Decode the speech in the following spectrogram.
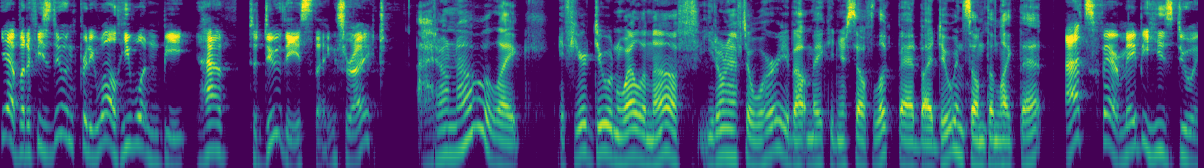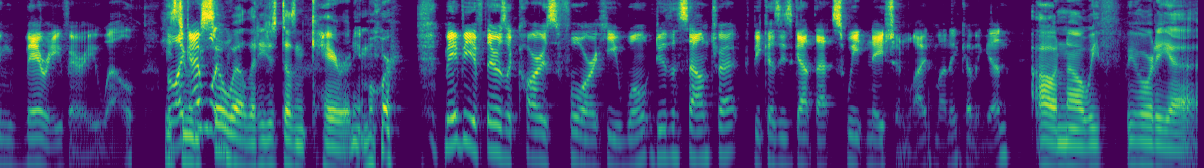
Yeah, but if he's doing pretty well, he wouldn't be have to do these things, right? I don't know, like if you're doing well enough, you don't have to worry about making yourself look bad by doing something like that. That's fair. Maybe he's doing very, very well. But, He's like, I doing so well that he just doesn't care anymore. Maybe if there's a Cars 4, he won't do the soundtrack because he's got that sweet nationwide money coming in. Oh no, we've we've already uh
